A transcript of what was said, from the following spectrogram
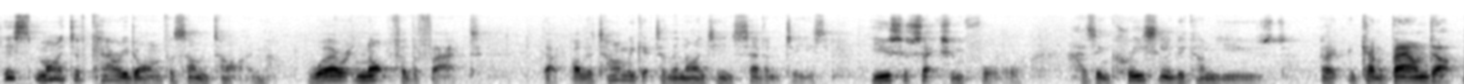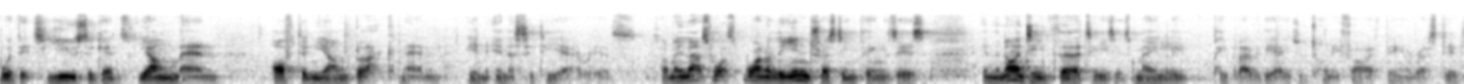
this might have carried on for some time were it not for the fact that by the time we get to the 1970s, use of Section 4 has increasingly become used, uh, kind of bound up with its use against young men, often young black men in inner city areas. So I mean, that's what's one of the interesting things is in the 1930s, it's mainly people over the age of 25 being arrested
